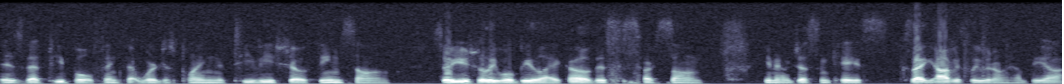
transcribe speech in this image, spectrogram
is that people think that we're just playing a TV show theme song. So usually we'll be like, oh, this is our song, you know, just in case. Because obviously we don't have the uh,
